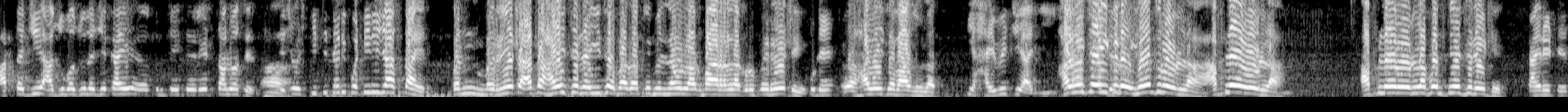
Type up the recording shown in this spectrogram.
आता जी आजूबाजूला जे काही अं, तुमच्या इथे रेट चालू असेल हा. त्याच्यावर कितीतरी पटीने जास्त आहेत. पण रेट आता आहेच ना इथं बघा तुम्ही नऊ लाख बारा लाख रुपये रेट आहे. कुठे? हवेच्या बाजूला ती हायवेची आली. हवेच्या इकडे ह्याच रोडला आपल्या रोडला आपल्या रोडला पण तेच रेट आहेत. काय रेट आहेत?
